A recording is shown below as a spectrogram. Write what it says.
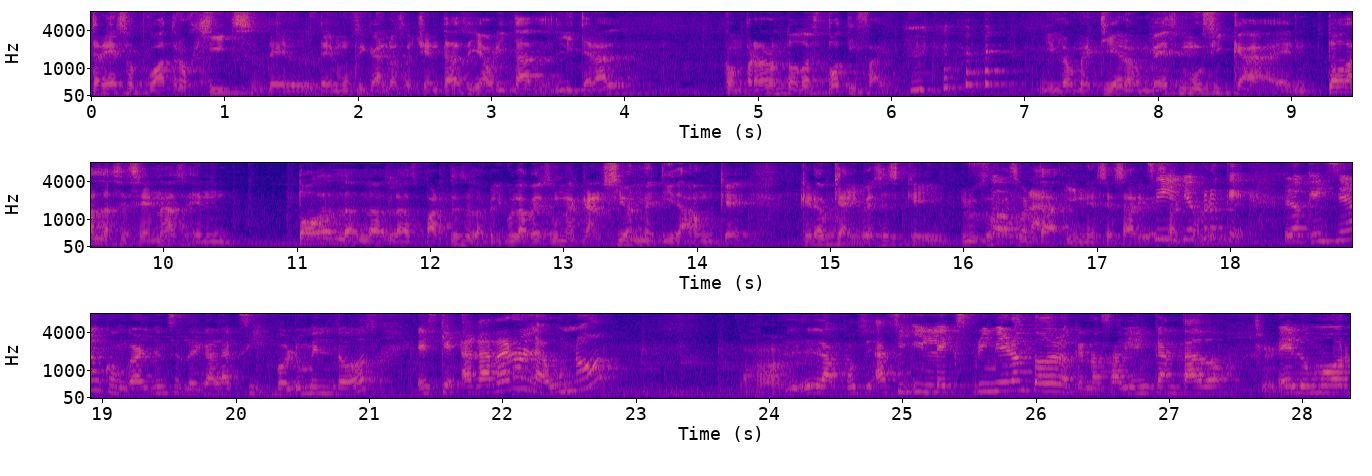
tres o cuatro hits de, música de los 80s y ahorita literal compraron todo Spotify. y lo metieron. Ves música en todas las escenas, en todas la- la- las partes de la película ves una canción metida, aunque creo que hay veces que incluso Sobra. resulta innecesario. Sí, yo creo que lo que hicieron con Guardians of the Galaxy Volumen 2 es que agarraron la 1 Ajá. la así y le exprimieron todo lo que nos había encantado Sí. el humor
